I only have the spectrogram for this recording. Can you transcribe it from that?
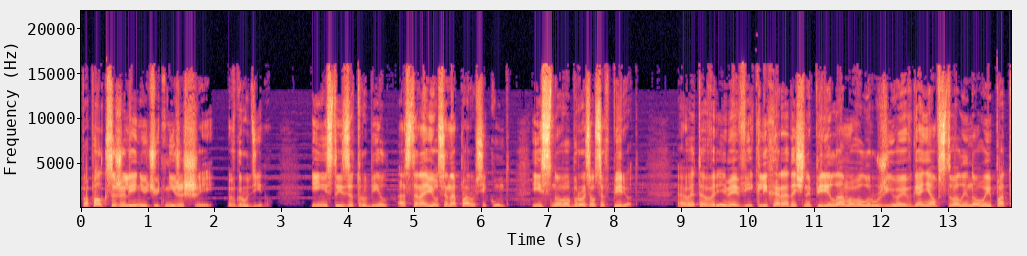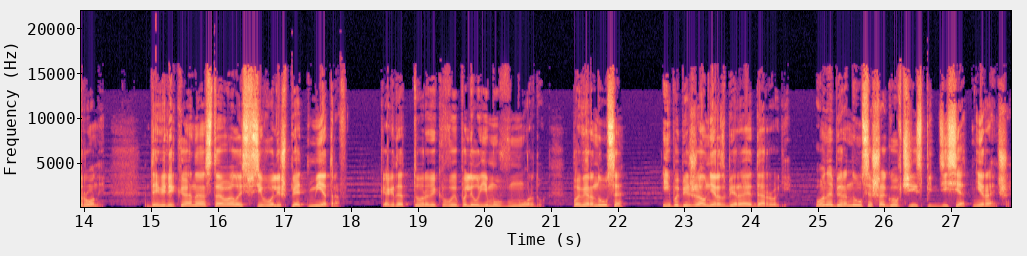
Попал, к сожалению, чуть ниже шеи, в грудину. Инистый затрубил, остановился на пару секунд и снова бросился вперед. В это время Вик лихорадочно переламывал ружье и вгонял в стволы новые патроны. До великана оставалось всего лишь пять метров, когда Торвик выпалил ему в морду, повернулся и побежал, не разбирая дороги. Он обернулся шагов через пятьдесят, не раньше.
